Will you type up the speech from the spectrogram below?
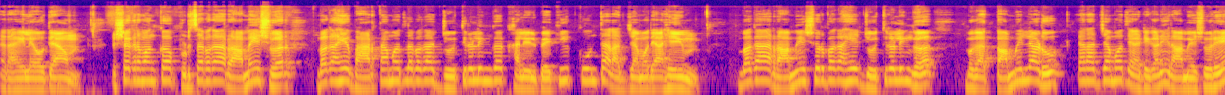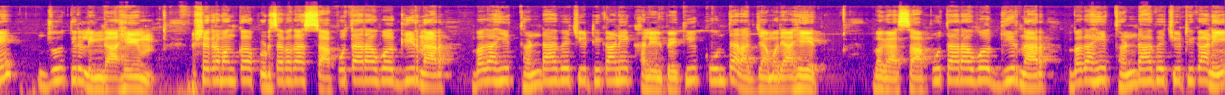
राहिल्या होत्या. प्रश्न क्रमांक पुढचा बघा रामेश्वर. बघा हे भारतामधलं बघा ज्योतिर्लिंग खालीलपैकी कोणत्या राज्यामध्ये आहे? बघा रामेश्वर बघा हे ज्योतिर्लिंग. बघा तामिळनाडू या राज्यामध्ये या ठिकाणी रामेश्वर हे ज्योतिर्लिंग आहे. प्रश्न क्रमांक पुढचा बघा सापुतारा व गिरनार. बघा ही थंड हवेची ठिकाणे खालीलपैकी कोणत्या राज्यामध्ये आहेत? बघा सापुतारा व गिरनार. बघा ही थंड हवेची ठिकाणे.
